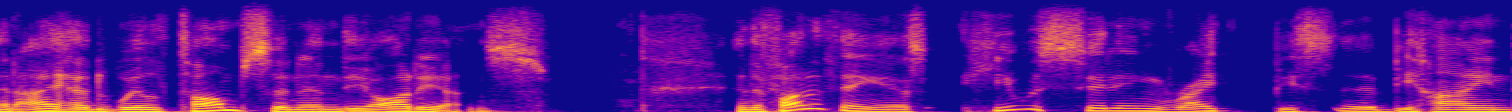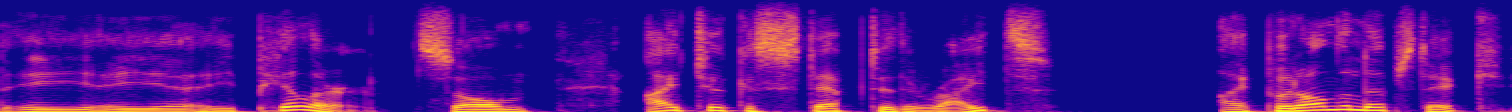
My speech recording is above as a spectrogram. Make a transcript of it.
and I had Will Thompson in the audience. And the funny thing is, he was sitting right bes- uh, behind a, a a pillar. So I took a step to the right. I put on the lipstick.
